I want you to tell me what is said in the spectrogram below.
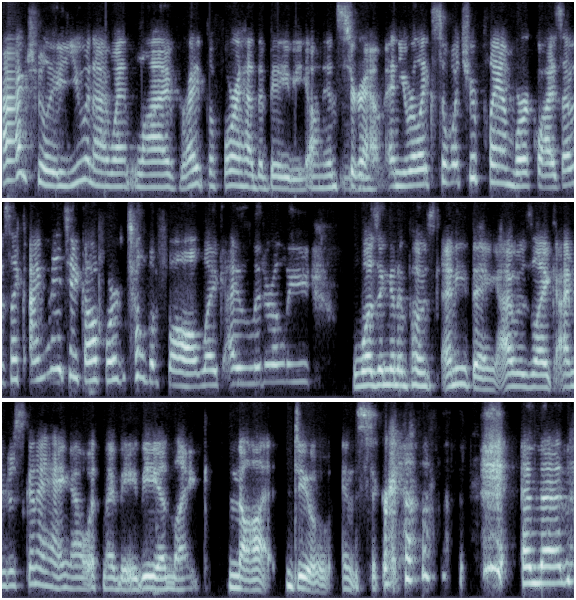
actually you and I went live right before I had the baby on mm-hmm. Instagram, mm-hmm. and you were like, So, what's your plan work wise? I was like, I'm going to take off work till the fall. Like, I literally wasn't going to post anything. I was like, I'm just going to hang out with my baby and like not do Instagram. and then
